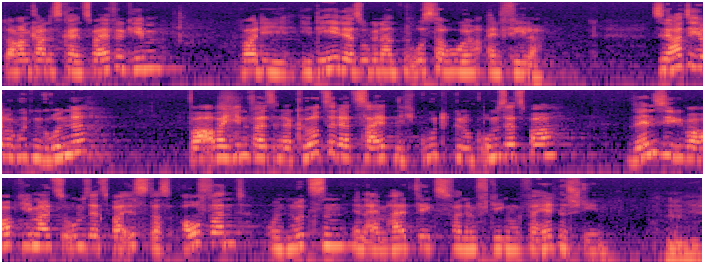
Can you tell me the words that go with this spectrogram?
daran kann es keinen Zweifel geben, war die Idee der sogenannten Osterruhe ein Fehler. Sie hatte ihre guten Gründe, war aber jedenfalls in der Kürze der Zeit nicht gut genug umsetzbar, wenn sie überhaupt jemals so umsetzbar ist, dass Aufwand und Nutzen in einem halbwegs vernünftigen Verhältnis stehen. Mhm.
